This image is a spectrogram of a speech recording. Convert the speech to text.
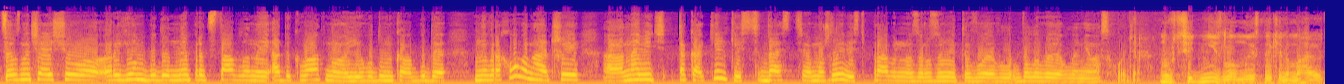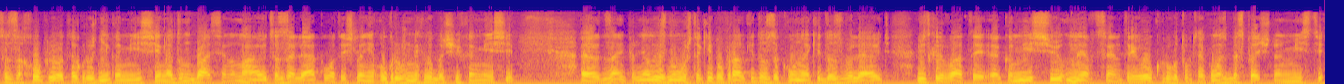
Це означає, що регіон буде не представлений адекватно, його думка буде не врахована, чи навіть така кількість дасть можливість правильно зрозуміти виявл- волевиявлення на сході. Ну в ці дні зловмисники намагаються захоплювати окружні комісії на Донбасі, намагаються залякувати членів окружних виборчих комісій. Е, Навіть прийняли знову ж таки поправки до закону, які дозволяють відкривати е, комісію не в центрі округу, тобто в якомусь безпечному місті,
